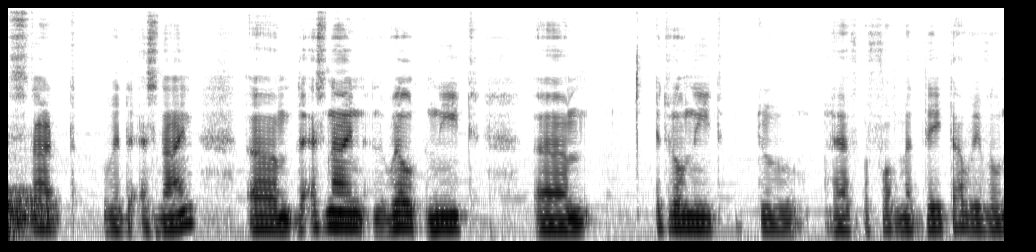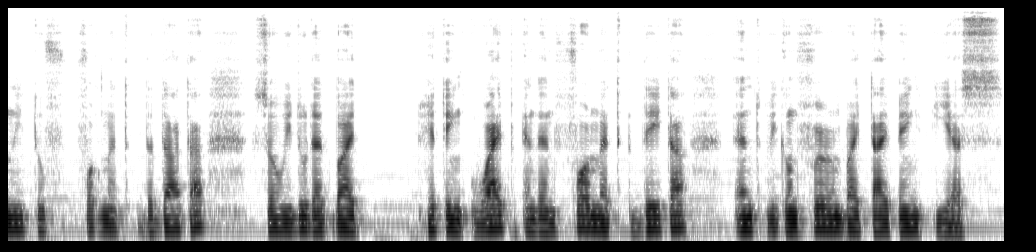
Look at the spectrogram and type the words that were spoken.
Let's start with the S9. Um, the S9 will need um, it will need to have a format data. We will need to format the data. So we do that by hitting wipe and then format data and we confirm by typing yes.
